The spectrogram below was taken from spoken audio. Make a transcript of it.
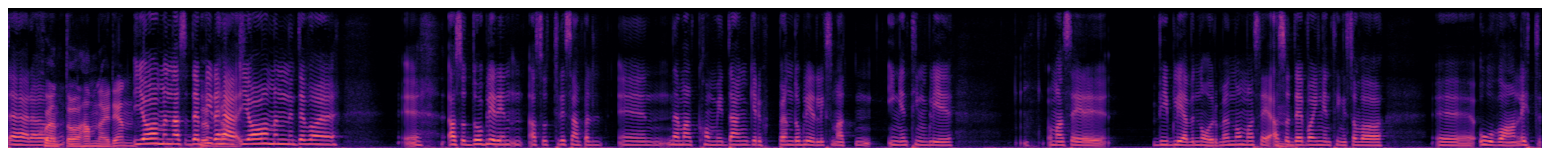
det här Skönt att hamna i den. Ja men alltså det blir det här, ja men det var eh, Alltså då blir det, alltså till exempel eh, när man kom i den gruppen då blir det liksom att ingenting blir Om man säger Vi blev normen om man säger, alltså Mm. det var ingenting som var eh, ovanligt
